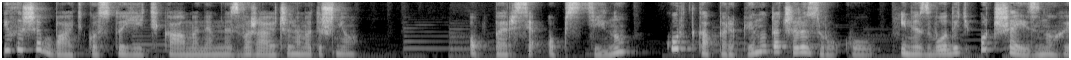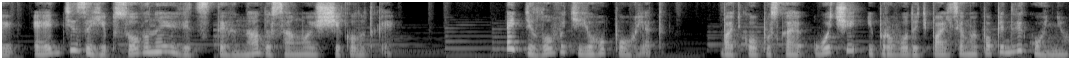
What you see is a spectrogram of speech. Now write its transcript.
і лише батько стоїть каменем, незважаючи на метушню. Обперся об стіну, куртка перекинута через руку, і не зводить очей з ноги Едді, загіпсованої від стегна до самої щиколотки. Едді ловить його погляд. Батько опускає очі і проводить пальцями по підвіконню.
